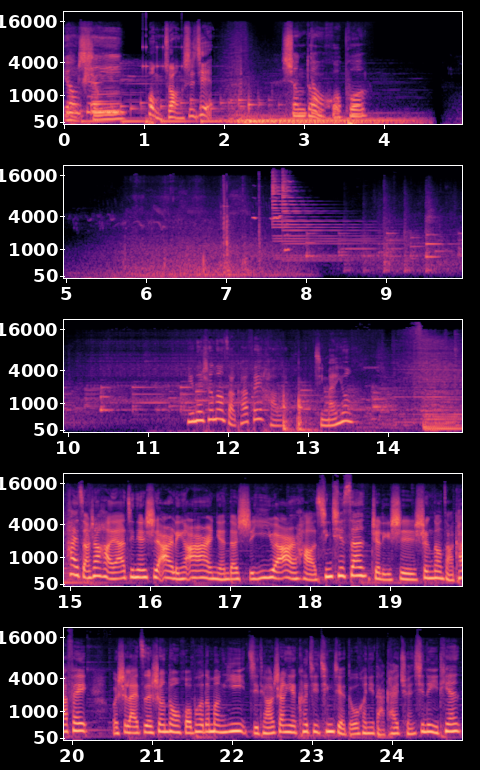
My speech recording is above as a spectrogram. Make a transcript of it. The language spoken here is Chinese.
用声音碰撞世界，生动活泼。您的生动早咖啡好了，请慢用。嗨，早上好呀！今天是二零二二年的十一月二号，星期三，这里是生动早咖啡，我是来自生动活泼的梦一，几条商业科技轻解读，和你打开全新的一天。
